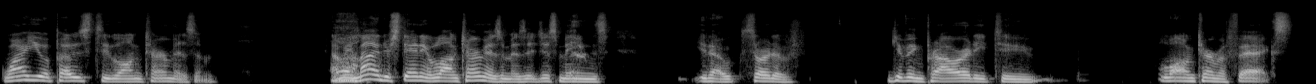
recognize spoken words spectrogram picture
Why are you opposed to long termism? I mean, my understanding of long termism is it just means, you know, sort of giving priority to long term effects.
